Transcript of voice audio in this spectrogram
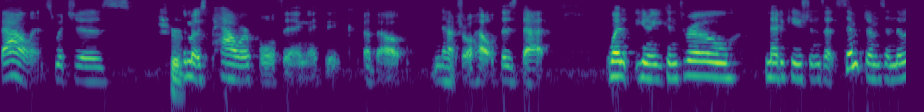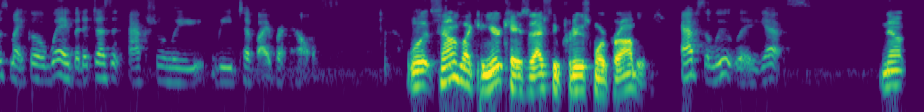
balance, which is sure. the most powerful thing I think about natural health is that when, you know, you can throw medications at symptoms and those might go away, but it doesn't actually lead to vibrant health. Well, it sounds like in your case, it actually produced more problems. Absolutely, yes. Now,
